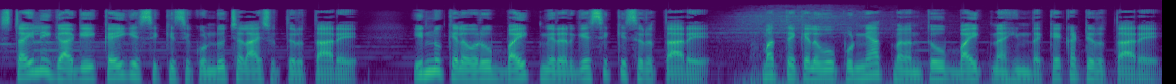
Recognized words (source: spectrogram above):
ಸ್ಟೈಲಿಗಾಗಿ ಕೈಗೆ ಸಿಕ್ಕಿಸಿಕೊಂಡು ಚಲಾಯಿಸುತ್ತಿರುತ್ತಾರೆ. ಇನ್ನು ಕೆಲವರು ಬೈಕ್ ಮಿರರ್ಗೆ ಸಿಕ್ಕಿಸಿರುತ್ತಾರೆ. ಮತ್ತೆ ಕೆಲವು ಪುಣ್ಯಾತ್ಮರಂತೂ ಬೈಕ್ನ ಹಿಂದಕ್ಕೆ ಕಟ್ಟಿರುತ್ತಾರೆ.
